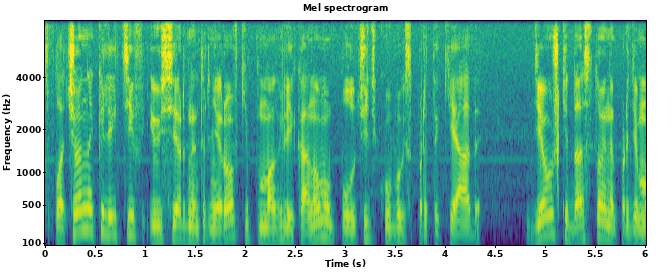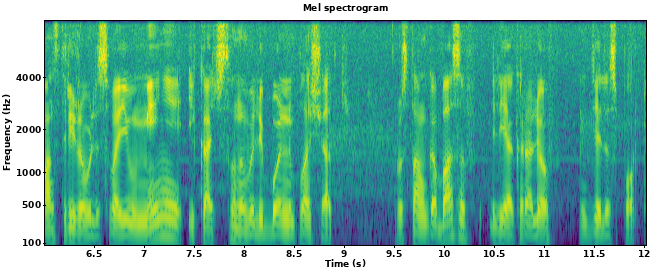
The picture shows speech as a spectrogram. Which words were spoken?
Сплоченный коллектив и усердные тренировки помогли эконому получить кубок спартакиады. Девушки достойно продемонстрировали свои умения и качество на волейбольной площадке. Рустам Габасов, Илья Королев, Неделя спорта.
